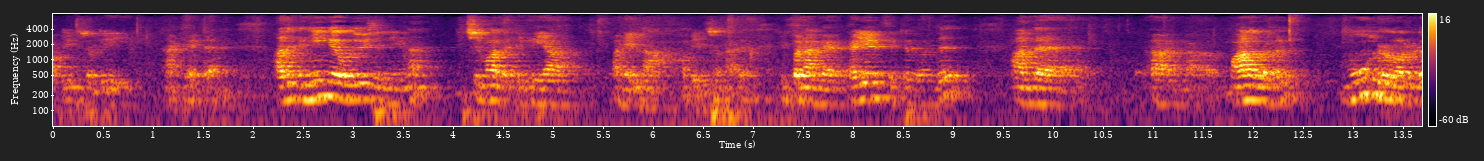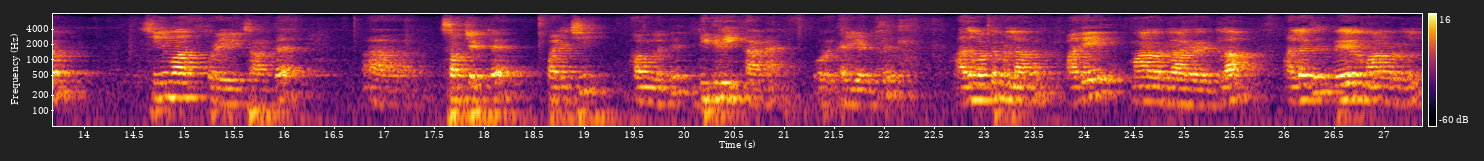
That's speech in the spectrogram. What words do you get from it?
அப்படின்னு சொல்லி நான் கேட்டேன். அதுக்கு நீங்கள் உதவி செஞ்சீங்கன்னா நிச்சயமாக அதை டிகிரியாக பண்ணிடலாம் அப்படின்னு சொன்னார். இப்போ நாங்கள் கையெழுத்திட்டது வந்து அந்த மாணவர்கள் மூன்று வருடம் சினிமா துறையை சார்ந்த சப்ஜெக்டை படித்து அவங்களுக்கு டிகிரிக்கான ஒரு கையெழுத்து. அது மட்டும் இல்லாமல் அதே மாணவர்களாக இருக்கலாம் அல்லது வேறு மாணவர்கள்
